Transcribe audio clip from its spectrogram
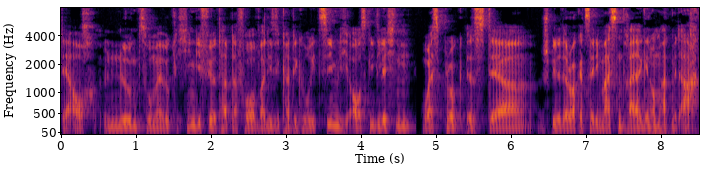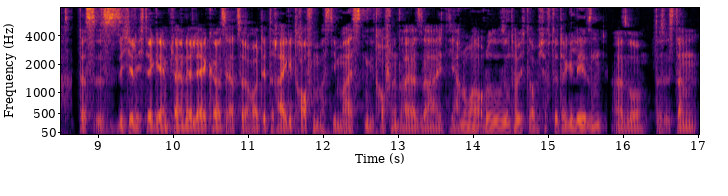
der auch nirgendwo mehr wirklich hingeführt hat. Davor war diese Kategorie ziemlich ausgeglichen. Westbrook ist der Spieler der Rockets, der die meisten Dreier genommen hat mit 8. Das ist sicherlich der Gameplan der Lakers. Er hat zwar heute drei getroffen, was die meisten getroffenen Dreier seit Januar oder so sind, habe ich glaube ich auf Twitter gelesen. Also das ist dann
